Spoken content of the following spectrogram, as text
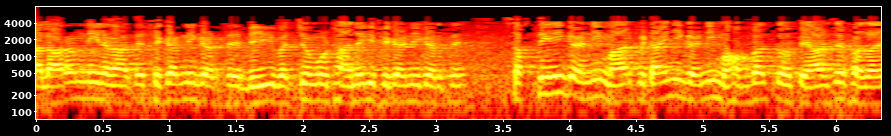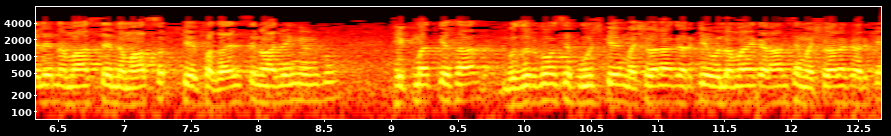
الارم نہیں لگاتے، فکر نہیں کرتے، بیوی بچوں کو اٹھانے کی فکر نہیں کرتے، سختی نہیں کرنی، مار پٹائی نہیں کرنی، محبت پیار سے فضائل نماز سے نماز کے فضائل سے نوا دیں گے ان کو۔ حکمت کے ساتھ بزرگوں سے پوچھ کے مشورہ کر کے، علماء کرام سے مشورہ کر کے۔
